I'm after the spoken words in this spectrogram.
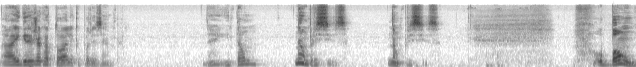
a Igreja Católica, por exemplo. Né? Então, não precisa. Não precisa. O bom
